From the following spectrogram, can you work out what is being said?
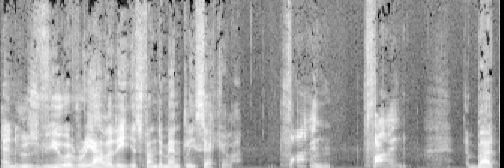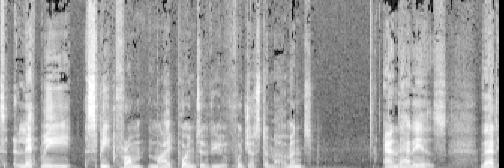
and whose view of reality is fundamentally secular. Fine, fine. But let me speak from my point of view for just a moment. And that is that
